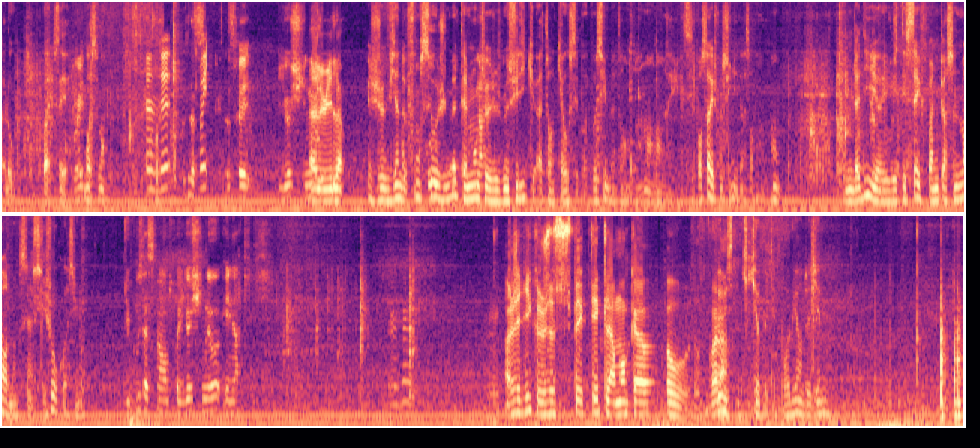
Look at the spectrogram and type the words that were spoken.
Allô? Ouais, c'est Oui. moi, c'est bon. Un, deux. ça, Oui. ça serait Yoshino. À l'huile. Je viens de foncer aux jumelles tellement que je me suis dit que. Attends, Chaos, c'est pas possible. Attends, non, non, c'est pour ça que je me suis dit. Attends, non. Comme il l'a dit, euh, il était safe par une personne morte, donc c'est assez chaud quoi. sinon. Du coup, ça serait entre Yoshino et Narki. Mhm. Ah, j'ai dit que je suspectais clairement KO. Donc voilà. mais c'est qui qui a voté pour lui en deuxième Ah,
